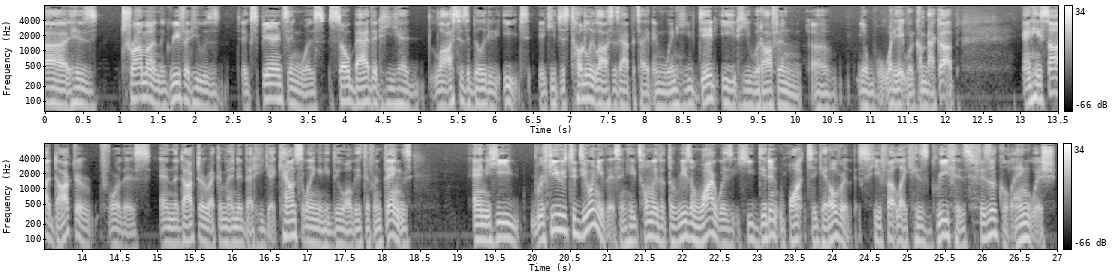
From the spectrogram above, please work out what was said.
uh, his trauma and the grief that he was experiencing was so bad that he had lost his ability to eat. He just totally lost his appetite, and when he did eat, he would often, uh, you know, what he ate would come back up. And he saw a doctor for this, and the doctor recommended that he get counseling and he do all these different things. And he refused to do any of this. And he told me that the reason why was he didn't want to get over this. He felt like his grief, his physical anguish,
